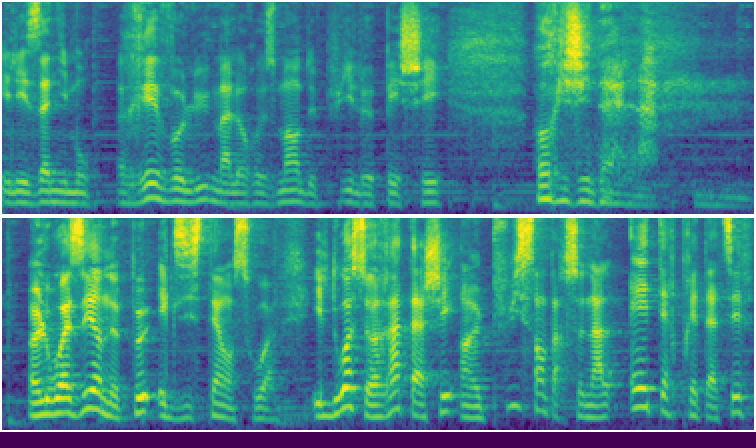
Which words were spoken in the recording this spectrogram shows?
et les animaux, révolue malheureusement depuis le péché originel. Un loisir ne peut exister en soi. Il doit se rattacher à un puissant arsenal interprétatif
